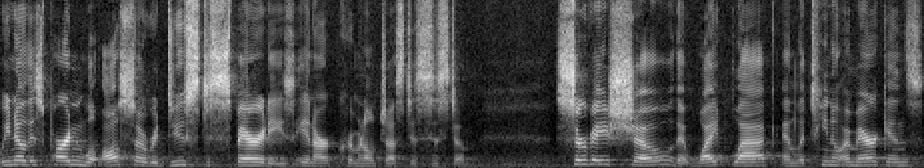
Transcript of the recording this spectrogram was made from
We know this pardon will also reduce disparities in our criminal justice system. Surveys show that white, black, and Latino Americans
